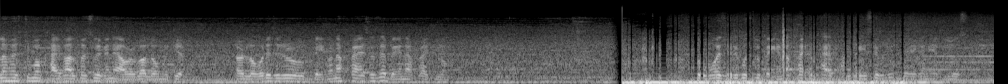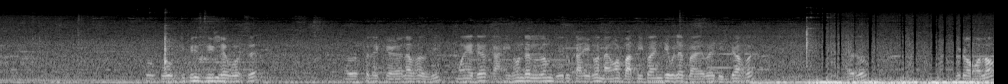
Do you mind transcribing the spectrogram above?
তো ৰঙালাও ভাজিটো মই খাই ভাল পাইছোঁ সেইকাৰণে আৰু এবাৰ ল'ম এতিয়া। আৰু লগতে যিটো বেঙেনা ফ্ৰাই আছে যে বেঙেনা ফ্ৰাইটো ল'ম মই যিহেতু কৈছিলোঁ বেঙেনা ফ্ৰাইটো খাই ভাল লাগিছে বুলি সেইকাৰণে ইয়াত লৈছোঁ। তো বহুত পিচ দিলে কৈছে আৰু এইফালে কেৰেলা ভাজি। মই এতিয়া কাঁহীখনতে ল'ম যিহেতু কাঁহীখন ডাঙৰ বাতি পানী দিবলৈ বাৰে বাৰে দিগদাৰ হয়। আৰু ৰঙালাও।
